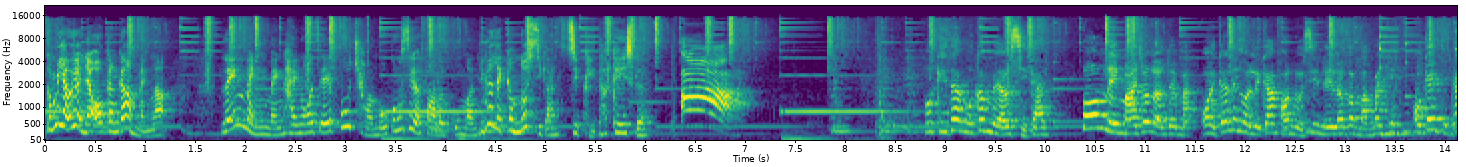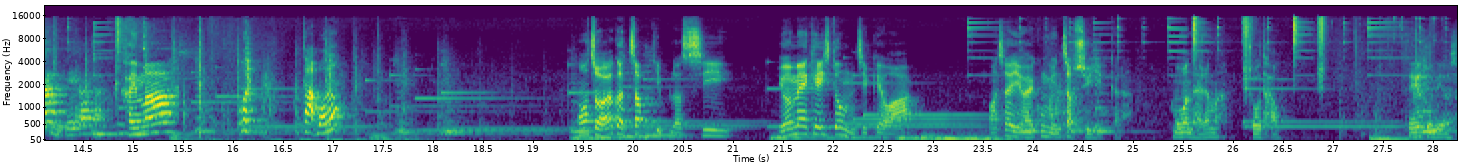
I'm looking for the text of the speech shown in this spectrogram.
咁有樣嘢我更加唔明啦。你明明係我姐夫財務公司嘅法律顧問，點解你咁多時間接其他 case 嘅？啊我記得我今日有時間幫你買咗兩對襪，我而家拎去你間房度先，你兩個慢慢傾，我驚陣間唔記得啊。係嗎？喂，答我咯。我作為一個執業律師，如果咩 case 都唔接嘅話，我真係要喺公園執樹葉㗎啦，冇問題啦嘛，早唞。你都做呢個事。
